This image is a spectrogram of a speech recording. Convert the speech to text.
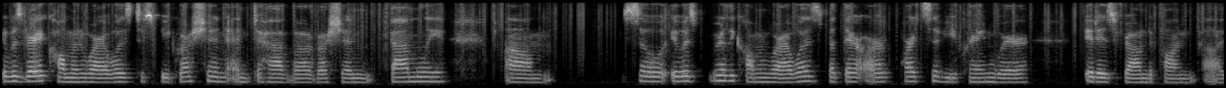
it was very common where I was to speak Russian and to have a Russian family. Um, so it was really common where I was, but there are parts of Ukraine where it is frowned upon uh,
